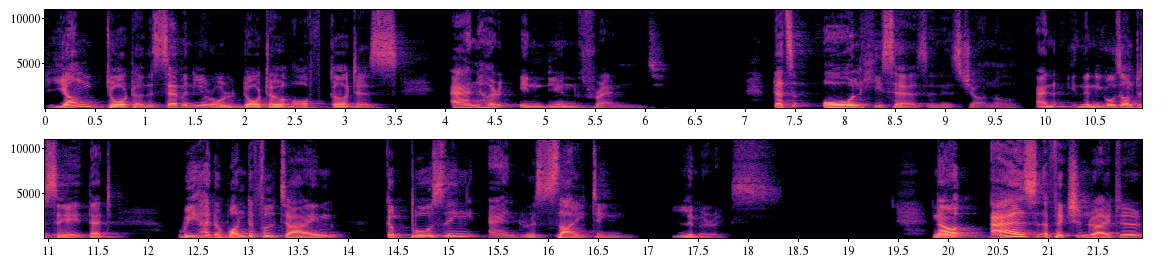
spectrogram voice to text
young daughter, the seven year old daughter of Curtis, and her Indian friend. That's all he says in his journal. And then he goes on to say that we had a wonderful time composing and reciting limericks. Now, as a fiction writer,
